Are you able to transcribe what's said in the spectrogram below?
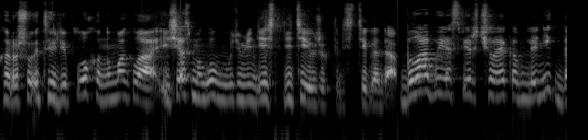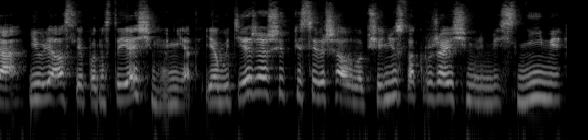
хорошо это или плохо, но могла. И сейчас могло бы быть у меня 10 детей уже к 30 годам. Была бы я сверхчеловеком для них? Да. Являлась ли я по-настоящему? Нет. Я бы те же ошибки совершала в общении с окружающими людьми, с ними,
